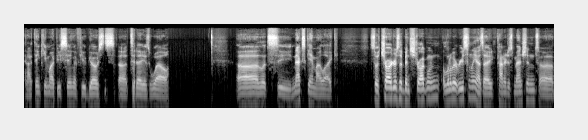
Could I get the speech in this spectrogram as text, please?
and I think he might be seeing a few ghosts uh, today as well. Uh, let's see. Next game I like. So Chargers have been struggling a little bit recently, as I kind of just mentioned. Uh,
